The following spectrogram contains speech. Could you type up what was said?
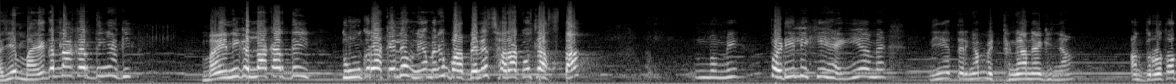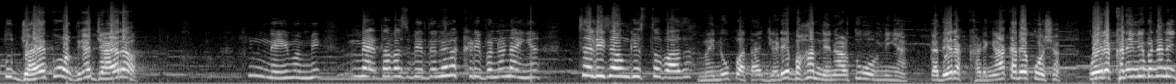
ਹਜੇ ਮੈਂ ਗੱਲਾਂ ਕਰਦੀ ਹੈਗੀ। ਮੈਂ ਨਹੀਂ ਗੱਲਾਂ ਕਰਦੀ। ਤੂੰ ਕਰਾ ਕੇ ਲਿਆਉਣੀ ਆ ਮੈਨੂੰ ਬਾਬੇ ਨੇ ਸਾਰਾ ਕੁਝ ਦੱਸਤਾ। ਮੰਮੀ ਪੜ੍ਹੀ ਲਿਖੀ ਹੈਗੀ ਆ ਮੈਂ। ਨਹੀਂ ਇਹ ਤੇਰੀਆਂ ਮਿੱਠੀਆਂ ਨੇ ਗੀਆਂ। ਅੰਦਰੋਂ ਤਾਂ ਤੂੰ ਜ਼ਹਿਰ ਘੋਲਦੀਆਂ ਜ਼ਹਿਰ। ਨਹੀਂ ਮੰਮੀ ਮੈਂ ਤਾਂ ਬਸ ਵੀਰ ਦੇ ਨਾਲ ਰੱਖੜੀ ਬੰਨਣ ਆਈ ਆ। ਚਲੀ ਜਾਊਂਗੀ ਉਸ ਤੋਂ ਬਾਅਦ। ਮੈਨੂੰ ਪਤਾ ਜਿਹੜੇ ਬਹਾਨੇ ਨਾਲ ਤੂੰ ਆਉਣੀ ਆ ਕਦੇ ਰੱਖੜੀਆਂ ਕਦੇ ਕੁਛ। ਕੋਈ ਰੱਖੜੀ ਨਹੀਂ ਬੰਨਣੀ।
